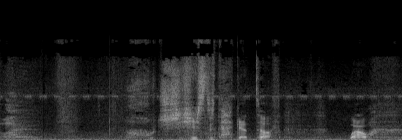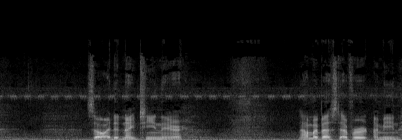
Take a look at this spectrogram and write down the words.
Oh jeez, did that get tough. Wow. So I did 19 there. Not my best effort. I mean,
